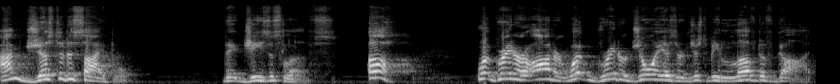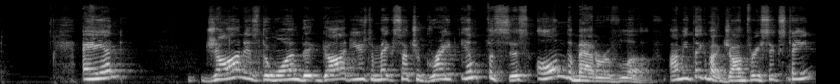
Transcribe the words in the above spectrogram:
I'm just a disciple that Jesus loves. Oh, what greater honor, what greater joy is there just to be loved of God? And John is the one that God used to make such a great emphasis on the matter of love. I mean, think about it. John 3:16.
